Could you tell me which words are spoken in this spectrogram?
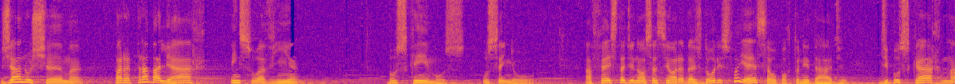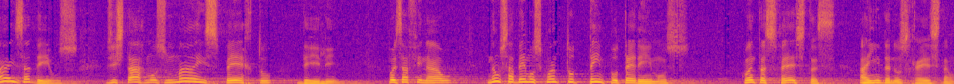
já nos chama para trabalhar em sua vinha. Busquemos o Senhor. A festa de Nossa Senhora das Dores foi essa oportunidade de buscar mais a Deus, de estarmos mais perto dele. Pois afinal, não sabemos quanto tempo teremos, quantas festas ainda nos restam.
